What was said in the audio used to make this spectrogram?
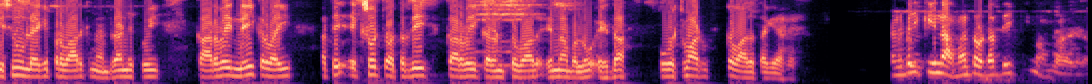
ਇਸ ਨੂੰ ਲੈ ਕੇ ਪਰਿਵਾਰਕ ਮੈਂਬਰਾਂ ਨੇ ਕੋਈ ਕਾਰਵਾਈ ਨਹੀਂ ਕਰਵਾਈ। ਅਤੇ 174 ਦੀ ਕਾਰਵਾਈ ਕਰਨ ਤੋਂ ਬਾਅਦ ਇਹਨਾਂ ਵੱਲੋਂ ਇਸ ਦਾ ਪੋਸਟਮਾਰਟਮ ਕਰਵਾ ਦਿੱਤਾ ਗਿਆ ਹੈ। ਭਾਈ ਕੀ ਨਾਮ ਹੈ ਤੁਹਾਡਾ ਤੇ ਕੀ ਮਾਮਲਾ ਹੈ ਜਿਹੜਾ?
